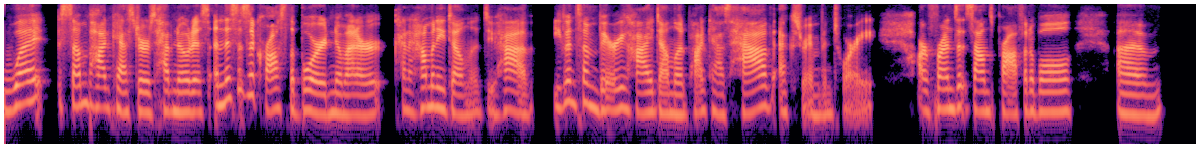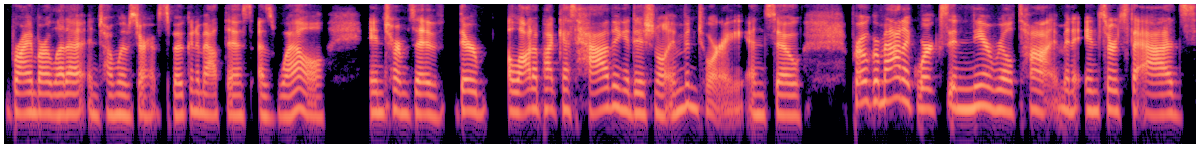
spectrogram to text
what some podcasters have noticed, and this is across the board, no matter kind of how many downloads you have, even some very high download podcasts have extra inventory. Our friends at Sounds Profitable, um, Bryan Barletta and Tom Webster have spoken about this as well in terms of there a lot of podcasts having additional inventory. And so programmatic works in near real time and it inserts the ads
